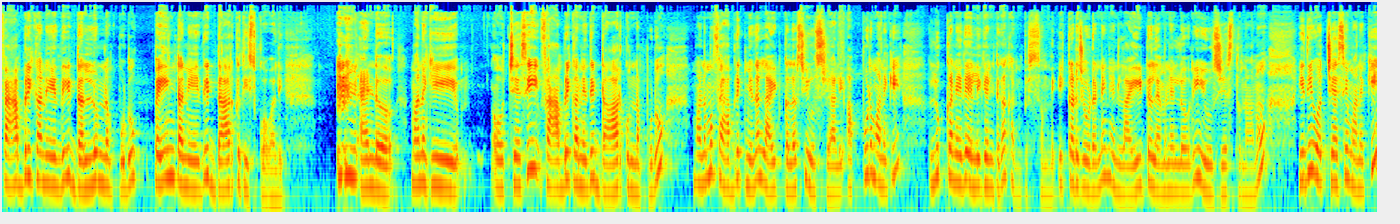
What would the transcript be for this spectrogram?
ఫ్యాబ్రిక్ అనేది డల్ ఉన్నప్పుడు పెయింట్ అనేది డార్క్ తీసుకోవాలి. అండ్ మనకి వచ్చేసి ఫ్యాబ్రిక్ అనేది డార్క్ ఉన్నప్పుడు మనము ఫ్యాబ్రిక్ మీద లైట్ కలర్స్ యూస్ చేయాలి. అప్పుడు మనకి లుక్ అనేది ఎలిగెంట్గా కనిపిస్తుంది. ఇక్కడ చూడండి నేను లైట్ లెమన్ ఎల్లోని యూజ్ చేస్తున్నాను. ఇది వచ్చేసి మనకి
